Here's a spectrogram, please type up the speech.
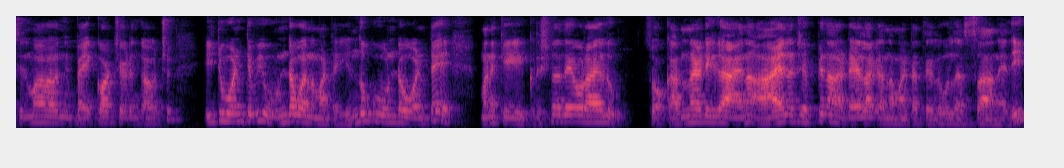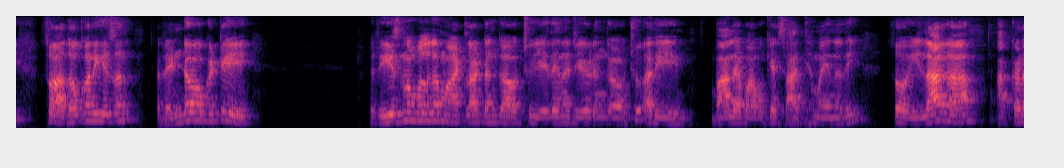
సినిమాని బైకాట్ చేయడం కావచ్చు ఇటువంటివి ఉండవు అనమాట ఎందుకు ఉండవు అంటే మనకి కృష్ణదేవరాయలు సో కన్నడిగా ఆయన ఆయన చెప్పిన డైలాగ్ అన్నమాట తెలుగు లెస్స అనేది. సో అదొక రీజన్. రెండో ఒకటి రీజనబుల్గా మాట్లాడడం కావచ్చు ఏదైనా చేయడం కావచ్చు అది బాలయ్యబాబుకే సాధ్యమైనది. సో ఇలాగా అక్కడ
